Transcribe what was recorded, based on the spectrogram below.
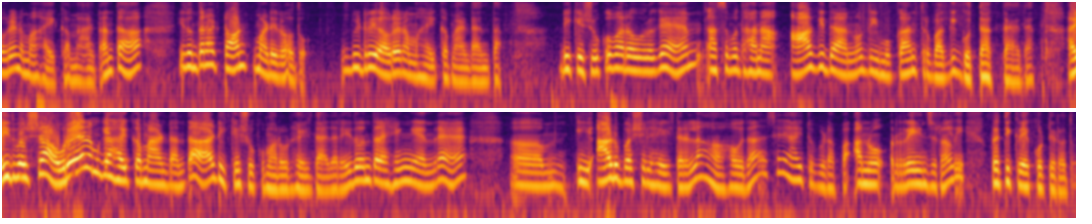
ಅವರೇ ನಮ್ಮ ಹೈಕಮಾಂಡ್ ಅಂತ ಇದೊಂಥರ ಟಾಂಟ್ ಮಾಡಿರೋದು. ಬಿಡ್ರಿ ಅವರೇ ನಮ್ಮ ಹೈಕಮಾಂಡ್ ಅಂತ. ಡಿ ಕೆ ಶಿವಕುಮಾರ್ ಅವರಿಗೆ ಅಸಮಾಧಾನ ಆಗಿದೆ ಅನ್ನೋದು ಈ ಮುಖಾಂತರವಾಗಿ ಗೊತ್ತಾಗ್ತಾ ಇದೆ. ಐದು ವರ್ಷ ಅವರೇ ನಮಗೆ ಹೈಕಮಾಂಡ್ ಅಂತ ಡಿ ಕೆ ಶಿವಕುಮಾರ್ ಅವರು ಹೇಳ್ತಾ ಇದ್ದಾರೆ. ಇದೊಂಥರ ಹೆಂಗೆ ಅಂದರೆ ಈ ಆಡು ಭಾಷೆಯಲ್ಲಿ ಹೇಳ್ತಾರಲ್ಲ "ಹಾ, ಹೌದಾ? ಸರಿ ಆಯಿತು ಬಿಡಪ್ಪ ಅನ್ನೋ ರೇಂಜ್ನಲ್ಲಿ ಪ್ರತಿಕ್ರಿಯೆ ಕೊಟ್ಟಿರೋದು.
